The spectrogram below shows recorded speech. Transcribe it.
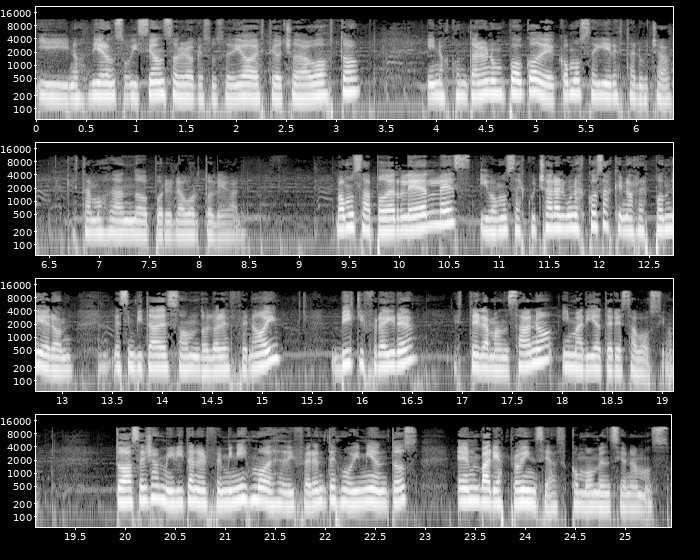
y nos dieron su visión sobre lo que sucedió este 8 de agosto y nos contaron un poco de cómo seguir esta lucha que estamos dando por el aborto legal. Vamos a poder leerles y vamos a escuchar algunas cosas que nos respondieron. Las invitadas son Dolores Fenoy, Vicky Freire, Estela Manzano y María Teresa Bocio. Todas ellas militan el feminismo desde diferentes movimientos en varias provincias, como mencionamos.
